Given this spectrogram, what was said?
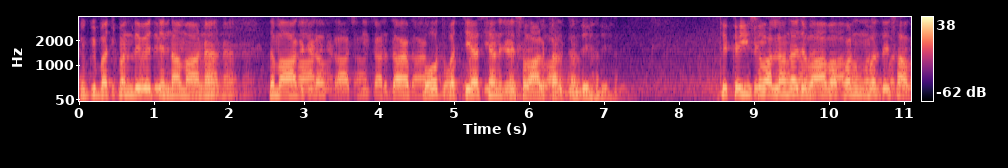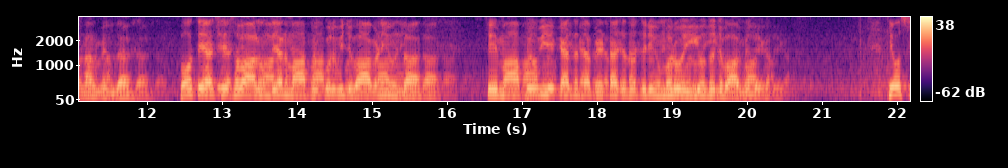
ਕਿਉਂਕਿ ਬਚਪਨ ਦੇ ਵਿੱਚ ਇੰਨਾ ਮਨ ਦਿਮਾਗ ਜਿਹੜਾ ਉਹ ਨਹੀਂ ਕਰਦਾ, ਬਹੁਤ ਬੱਚੇ ਐਸੇ ਹਨ ਜਿਹੜੇ ਸਵਾਲ ਕਰ ਦਿੰਦੇ ਹਨ। ਤੇ ਕਈ ਸਵਾਲਾਂ ਦਾ ਜਵਾਬ ਆਪਾਂ ਨੂੰ ਉਮਰ ਦੇ ਹਿਸਾਬ ਨਾਲ ਮਿਲਦਾ ਹੈ। ਬਹੁਤੇ ਐਸੇ ਸਵਾਲ ਹੁੰਦੇ ਹਨ, ਮਾਪਿਓ ਕੋਲ ਵੀ ਜਵਾਬ ਨਹੀਂ ਹੁੰਦਾ। ਤੇ ਮਾਪਿਓ ਵੀ ਇਹ ਕਹਿ ਦਿੰਦਾ, ਬੇਟਾ, ਜਦੋਂ ਤੇਰੀ ਉਮਰ ਹੋਈ, ਉਦੋਂ ਜਵਾਬ ਮਿਲੇਗਾ। ਤੇ ਉਸ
